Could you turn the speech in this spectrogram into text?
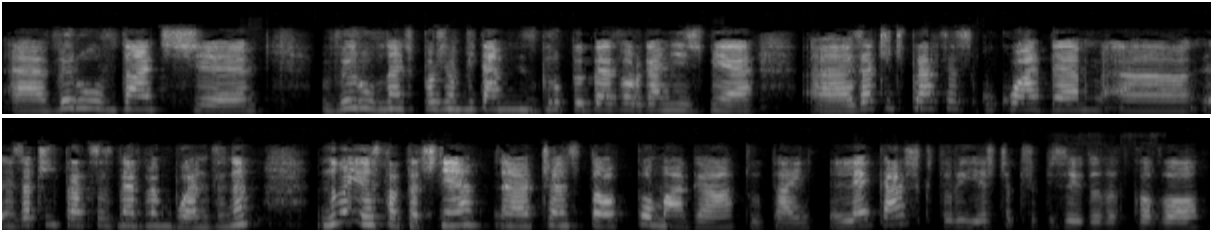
e, wyrównać, e, wyrównać poziom witamin z grupy B w organizmie, e, zacząć pracę z układem, zacząć pracę z nerwem błędnym. No i ostatecznie często pomaga tutaj lekarz, który jeszcze przypisuje dodatkowo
